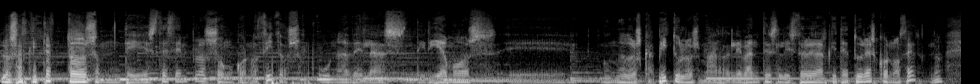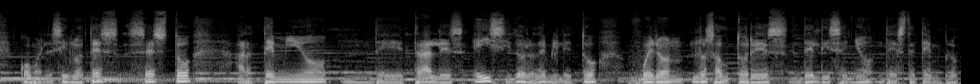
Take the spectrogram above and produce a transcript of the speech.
Los arquitectos de este templo son conocidos. Una de las, diríamos, eh, uno de los capítulos más relevantes en la historia de la arquitectura es conocer, ¿no? como en el siglo VI, Artemio de Trales e Isidoro de Mileto fueron los autores del diseño de este templo.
